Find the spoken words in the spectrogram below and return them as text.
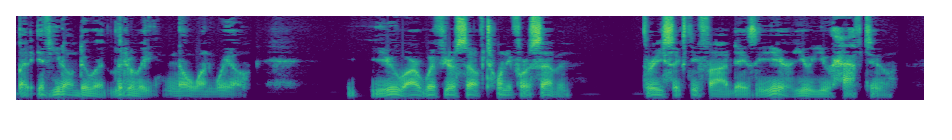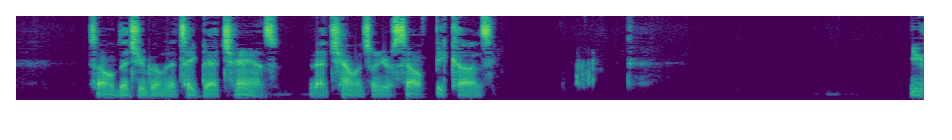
But if you don't do it, literally no one will. You are with yourself 24 7, 365 days a year. You, you have to. So I hope that you're willing to take that chance, that challenge on yourself because you,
